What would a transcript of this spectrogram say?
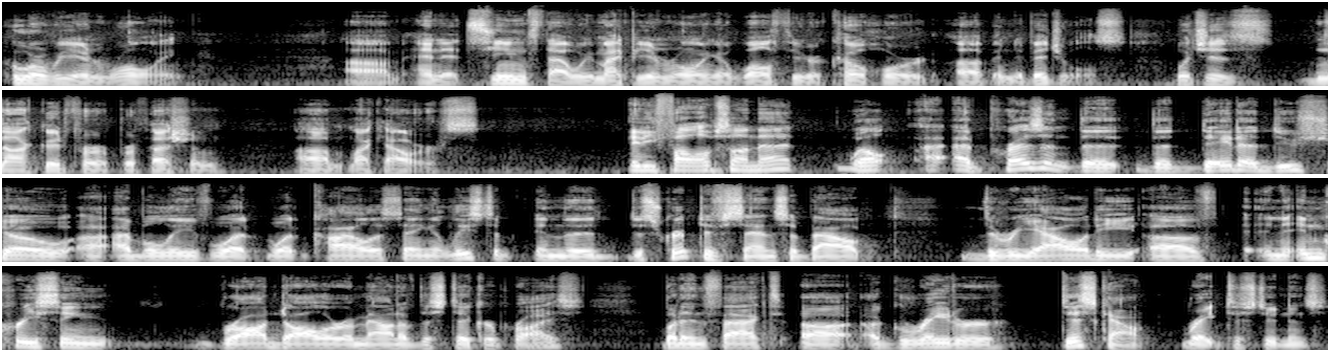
who are we enrolling? Um, and it seems that we might be enrolling a wealthier cohort of individuals, which is not good for a profession um, like ours. Any follow ups on that? Well, at present, the, the data do show, uh, I believe, what, what Kyle is saying, at least in the descriptive sense, about the reality of an increasing raw dollar amount of the sticker price, but in fact, uh, a greater discount rate to students.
